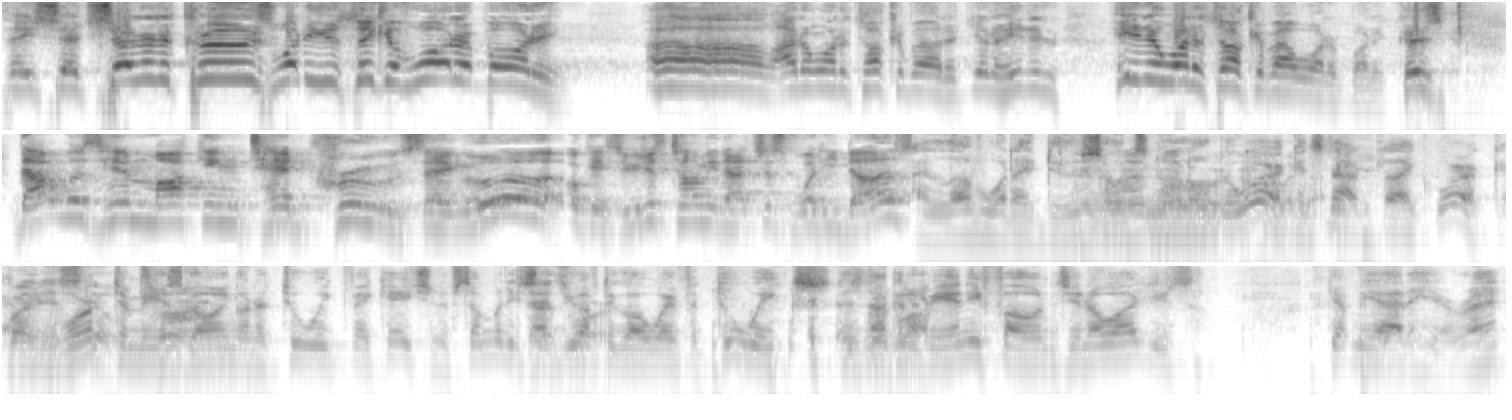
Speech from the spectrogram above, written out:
They said, Senator Cruz, what do you think of waterboarding? Oh, I don't want to talk about it. You know, he didn't. He didn't want to talk about waterboarding because That was him mocking Ted Cruz, saying, Ugh. Okay, so you're just telling me that's just what he does? I love what I do, so it's I'm no longer workaholic. work. It's not like work. I mean, work to me is going on a two-week vacation. If somebody said That's you have to go away for two weeks, there's not going to be any phones. You know what? You get me out of here, right?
